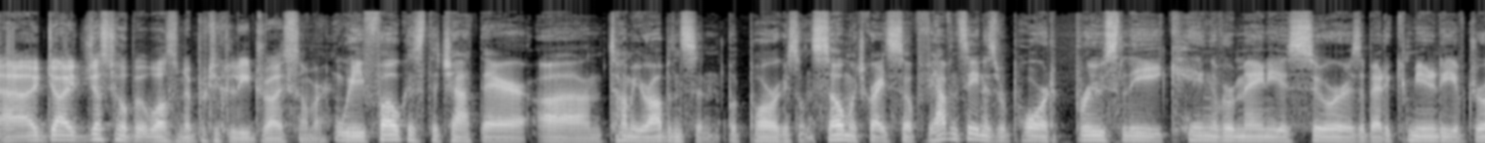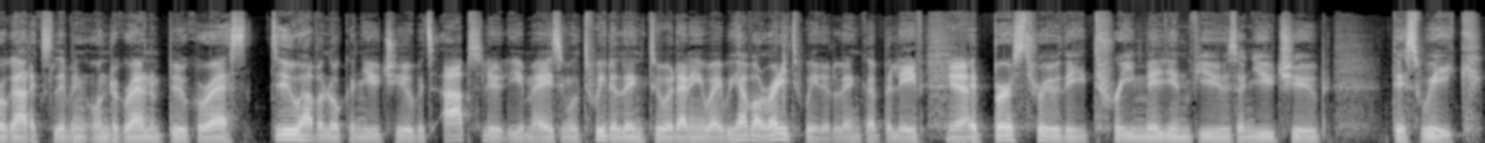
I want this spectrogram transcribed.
I, I just hope it wasn't a particularly dry summer. We focused the chat there on Tommy Robinson, but Paraic has done so much great stuff. If you haven't seen his report, Bruce Lee, King of Romania's Sewers, about a community of drug addicts living underground in Bucharest, do have a look on YouTube. It's absolutely amazing. We'll tweet a link to it anyway. We have already tweeted a link, I believe. Yeah. It burst through the 3 million views on YouTube this week.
